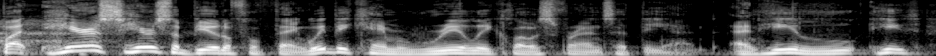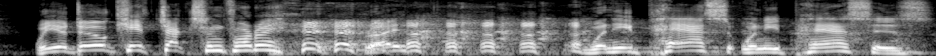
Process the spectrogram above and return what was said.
but here's here's the beautiful thing. We became really close friends at the end, and he he. Will you do Keith Jackson for me? right? when he pass when he passes.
